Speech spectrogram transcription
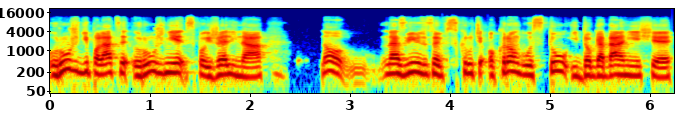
różni Polacy różnie spojrzeli na, no nazwijmy to sobie w skrócie, okrągły stół i dogadanie się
